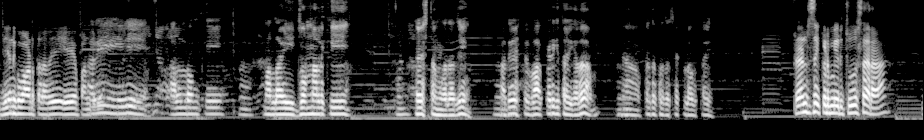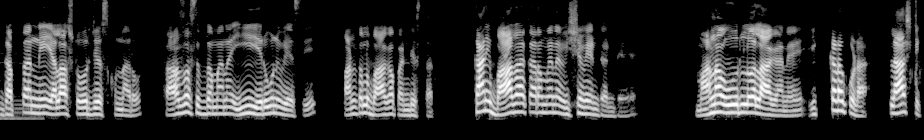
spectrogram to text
దేనికి వాడతారు? అవి ఏ పంట? అది ఇది అల్లంకి. మళ్ళీ ఈ జొన్నలకి వేస్తాం కదా అది? అది వేస్తే బాగా పెరుగుతాయి కదా? పెద్ద పెద్ద చెట్లు అవుతాయి. ఫ్రెండ్స్ ఇక్కడ మీరు చూసారా? గత్తాన్ని ఎలా స్టోర్ చేసుకున్నారో? సహజ సిద్ధమైన ఈ ఎరువును వేసి పంటలు బాగా పండిస్తారు. కానీ బాధాకరమైన విషయం ఏంటంటే మన ఊర్లో లాగానే ఇక్కడ కూడా ప్లాస్టిక్.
